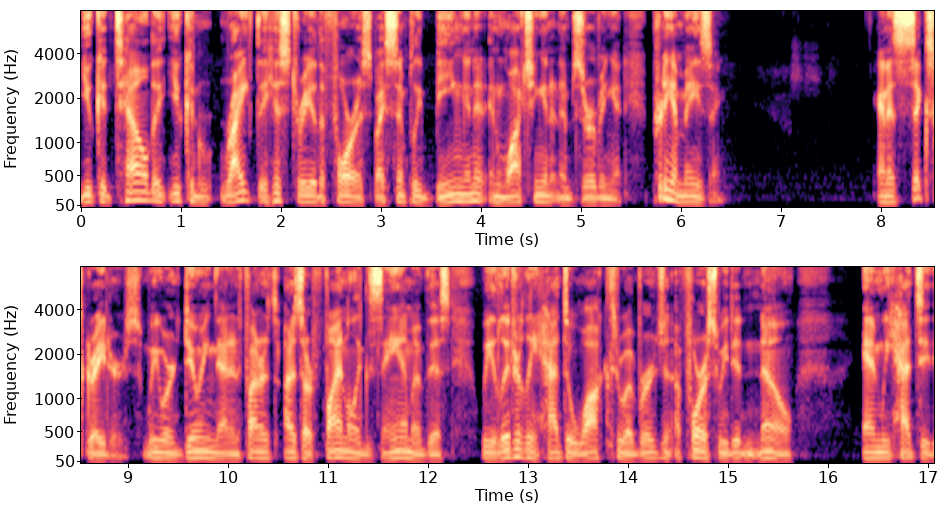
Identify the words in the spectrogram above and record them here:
you could tell that you could write the history of the forest by simply being in it and watching it and observing it. Pretty amazing. And as sixth graders, we were doing that. And as our final exam of this, we literally had to walk through a virgin, a forest we didn't know, and we had to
